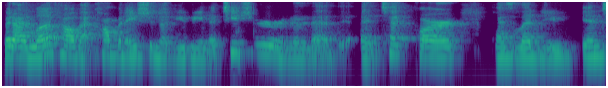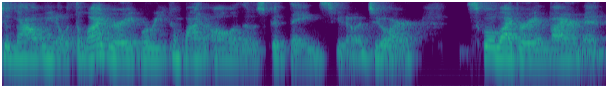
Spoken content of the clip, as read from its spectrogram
But I love how that combination of you being a teacher and then the, the tech part has led you into now, you know, with the library where we combine all of those good things, you know, into our school library environment.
